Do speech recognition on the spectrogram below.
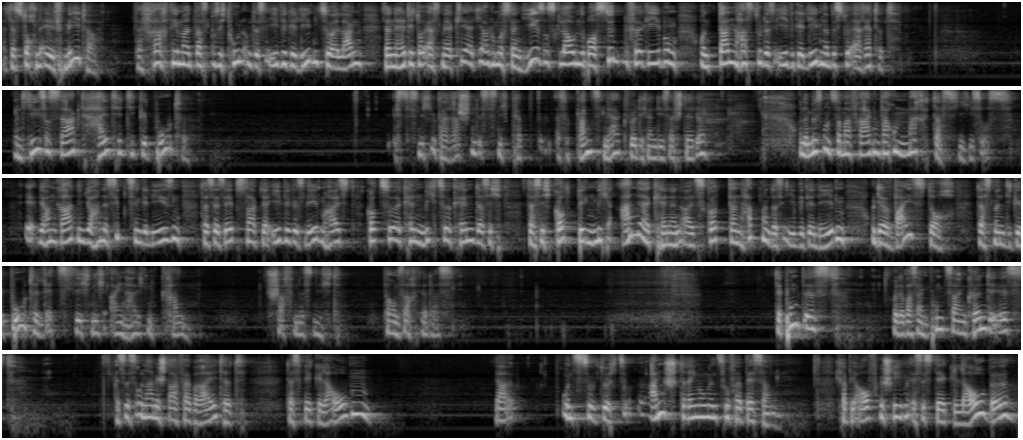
Das ist doch ein Elfmeter. Da fragt jemand, was muss ich tun, um das ewige Leben zu erlangen? Dann hätte ich doch erstmal erklärt, ja, du musst an Jesus glauben, du brauchst Sündenvergebung und dann hast du das ewige Leben, dann bist du errettet. Und Jesus sagt, halte die Gebote. Ist es nicht überraschend? Ist es nicht also ganz merkwürdig an dieser Stelle? Und dann müssen wir uns doch mal fragen, warum macht das Jesus? Wir haben gerade in Johannes 17 gelesen, dass er selbst sagt, ja, ewiges Leben heißt, Gott zu erkennen, mich zu erkennen, dass ich, dass ich Gott bin, mich anerkennen als Gott, dann hat man das ewige Leben. Und er weiß doch, dass man die Gebote letztlich nicht einhalten kann. Schaffen es nicht. Warum sagt er das? Der Punkt ist, oder was ein Punkt sein könnte, ist, es ist unheimlich stark verbreitet, dass wir glauben, ja, uns zu, durch Anstrengungen zu verbessern. Ich habe hier aufgeschrieben, es ist der Glaube,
